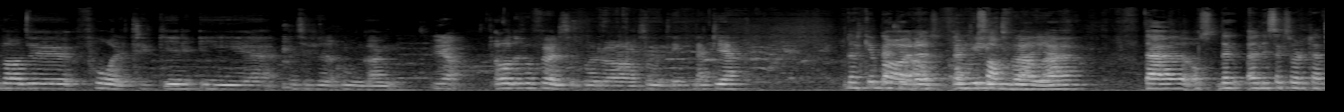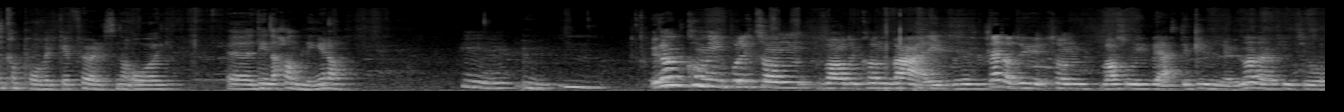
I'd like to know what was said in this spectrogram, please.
hva du foretrekker i en seksuell omgang. Ja. Og du får følelser for og sånne ting. Det er ikke Det er ikke Det er ikke bare alt- det er om ikke for samleie. alle. Det er også, det, eller seksualiteten kan påvirke følelsene og eh, dine handlinger, da. mm. Mm. Vi kan komme inn på litt sånn hva du kan være i. At du, sånn, hva som vi vet er grunnleggende. Der finnes jo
